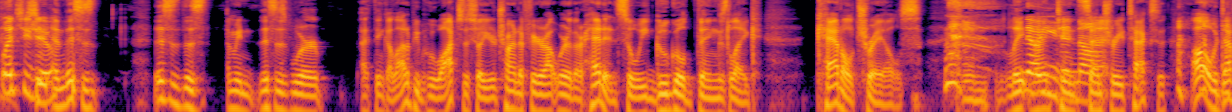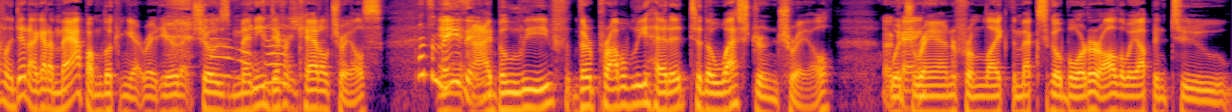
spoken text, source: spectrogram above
What'd you She- do? and this is this is this I mean, this is where I think a lot of people who watch the show, you're trying to figure out where they're headed. So we Googled things like cattle trails in late No, 19th century Texas. Oh, it definitely did. I got a map I'm looking at right here that shows Oh many gosh. different cattle trails. That's And amazing. I believe they're probably headed to the Western Trail, which ran from like the Mexico border all the way up into,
